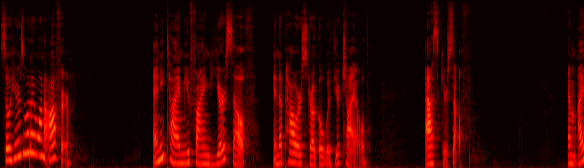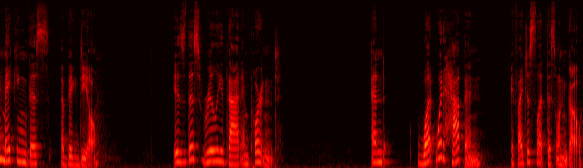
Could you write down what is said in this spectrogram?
So here's what I want to offer. Anytime you find yourself in a power struggle with your child, ask yourself Am I making this a big deal? Is this really that important? And what would happen if I just let this one go?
